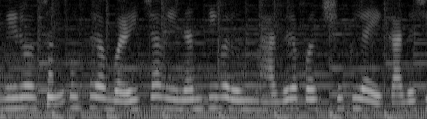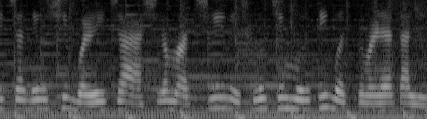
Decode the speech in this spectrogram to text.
विरोचन पुत्र बळीच्या विनंतीवरून भाद्रपद शुक्ल एकादशीच्या दिवशी बळीच्या आश्रमात श्री विष्णूची मूर्ती बसवण्यात आली.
